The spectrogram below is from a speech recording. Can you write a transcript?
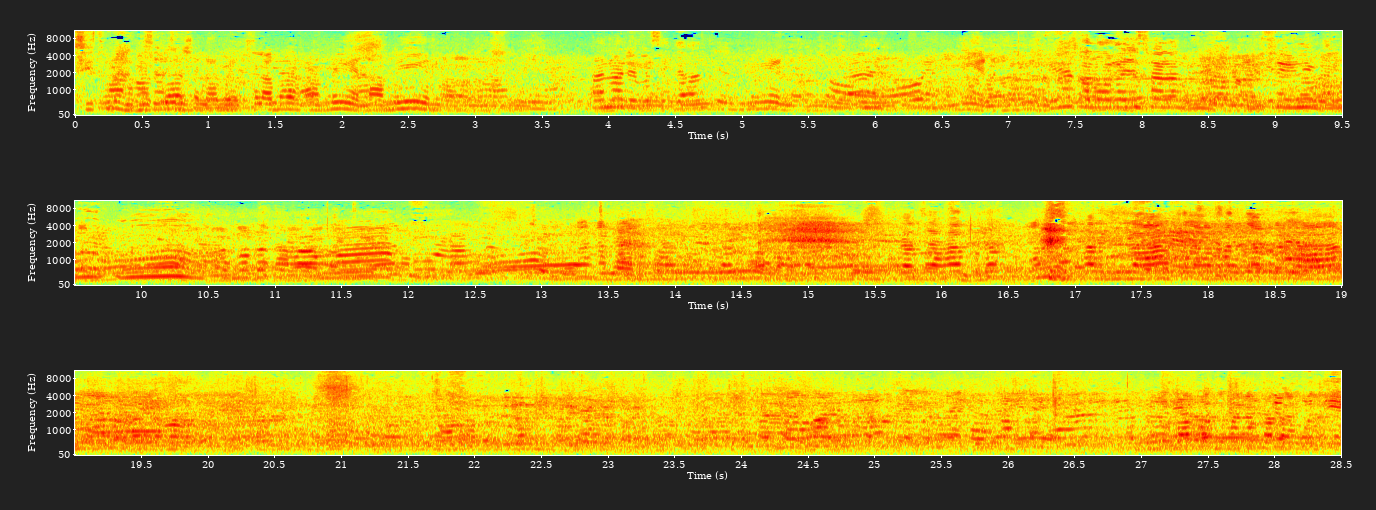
Situ lah bisa selamat selamat amin amin. Anu dia masih jalan ke Amin amin. Iya kalau ada salam di sini Bu. Uh, Semoga selamat. Dan sehat dan alhamdulillah selamat ya Bu ya. Gimana kabarnya?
